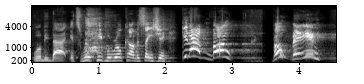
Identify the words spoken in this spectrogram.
We'll be back. It's real people, real conversation. Get out and vote! Vote, man!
